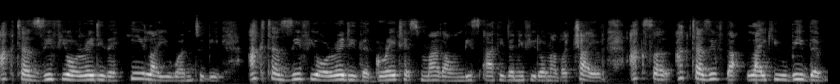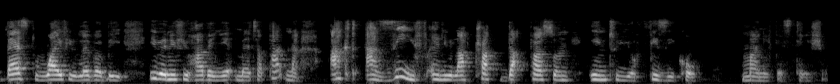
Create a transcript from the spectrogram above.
Act as if you're already the healer you want to be. Act as if you're already the greatest mother on this earth, even if you don't have a child. Act, act as if that, like you'll be the best wife you'll ever be, even if you haven't yet met a partner. Act as if, and you'll attract that person into your physical manifestation.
